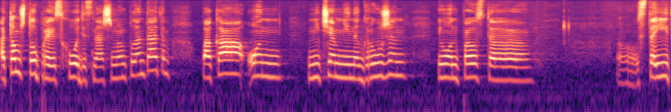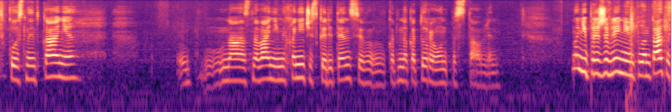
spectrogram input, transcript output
о том, что происходит с нашим имплантатом, пока он ничем не нагружен, и он просто э, стоит в костной ткани на основании механической ретенции, на которой он поставлен. Ну, не при живлении имплантата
